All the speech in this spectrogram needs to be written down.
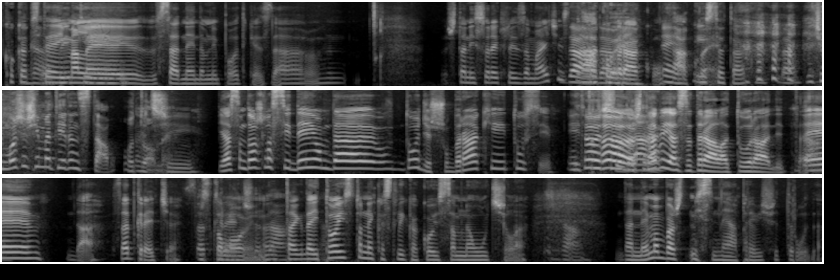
Ko kak Da. ste biti- imale sad nedavni podcast da šta nisu rekli za majčinstvo? Da, Tako je. braku. e, Tako je. isto tako. Da. Znači možeš imati jedan stav o tome. Znači, ja sam došla s idejom da dođeš u brak i tu si. I to to je je to. to, Da, da. šta bi ja sad trebala tu raditi? Da. E, da, sad kreće. Sad kreće, da. Tako da i to je isto neka slika koju sam naučila. Da. Da nema baš, mislim, nema previše truda.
